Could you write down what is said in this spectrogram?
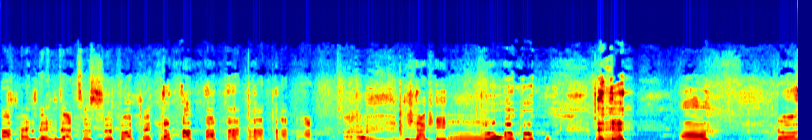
Nej, det er til siden. Jeg kan... Uh. Kom.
